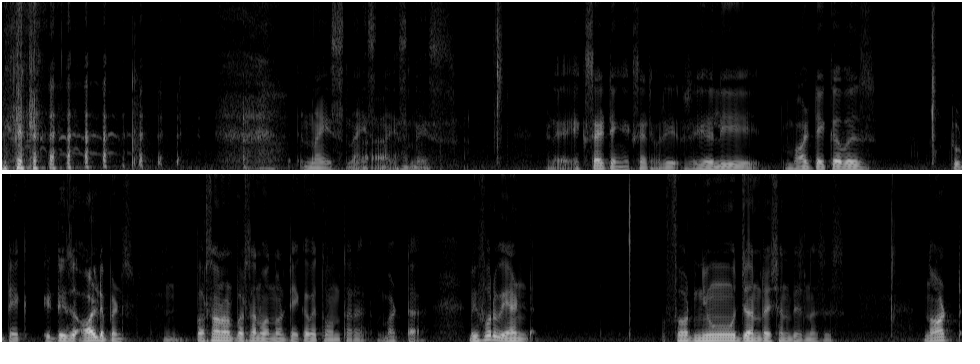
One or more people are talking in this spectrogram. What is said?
Nice nice nice nice exciting exciting really ಭಾಳ take aways to take it is all depends person on person ಒಂದೊಂದು ಟೇಕ್ ಅವೇ ತೊಗೊತಾರೆ but before we end for new generation businesses not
